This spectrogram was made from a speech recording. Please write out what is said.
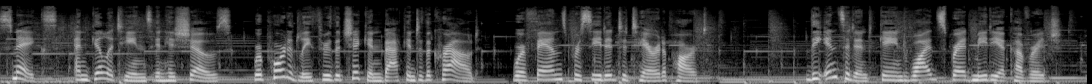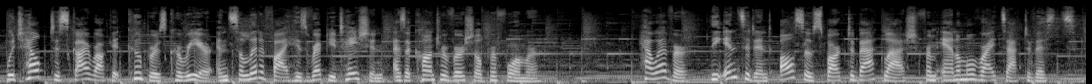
snakes, and guillotines in his shows, reportedly threw the chicken back into the crowd, where fans proceeded to tear it apart. The incident gained widespread media coverage, which helped to skyrocket Cooper's career and solidify his reputation as a controversial performer. However, the incident also sparked a backlash from animal rights activists.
